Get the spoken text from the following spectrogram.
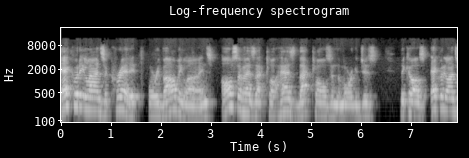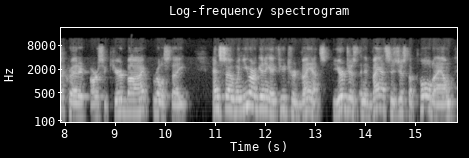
Equity lines of credit or revolving lines also has that clause, has that clause in the mortgages because equity lines of credit are secured by real estate. And so when you are getting a future advance, you're just an advance is just a pull down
